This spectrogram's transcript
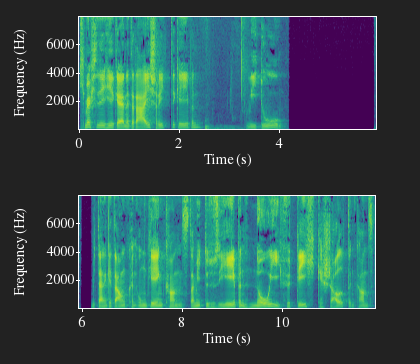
Ich möchte dir hier gerne drei Schritte geben, wie du mit deinen Gedanken umgehen kannst, damit du sie eben neu für dich gestalten kannst,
